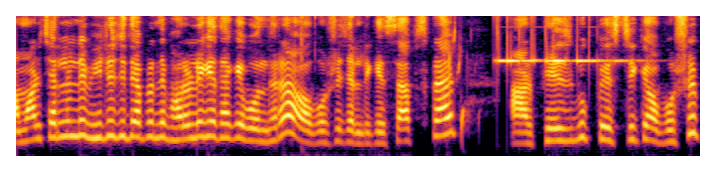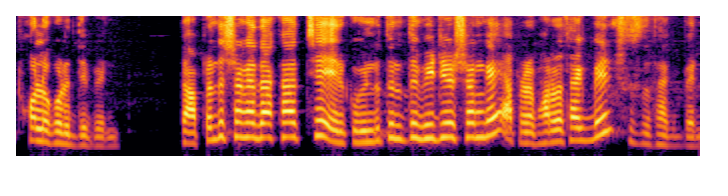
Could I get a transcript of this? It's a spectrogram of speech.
আমার চ্যানেলের ভিডিও যদি আপনাদের ভালো লেগে থাকে বন্ধুরা, অবশ্যই চ্যানেলটিকে সাবস্ক্রাইব আর ফেসবুক পেজটিকে অবশ্যই ফলো করে দেবেন। তো আপনাদের সঙ্গে দেখা হচ্ছে এরকমই নতুন নতুন ভিডিওর সঙ্গে। আপনারা ভালো থাকবেন, সুস্থ থাকবেন।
